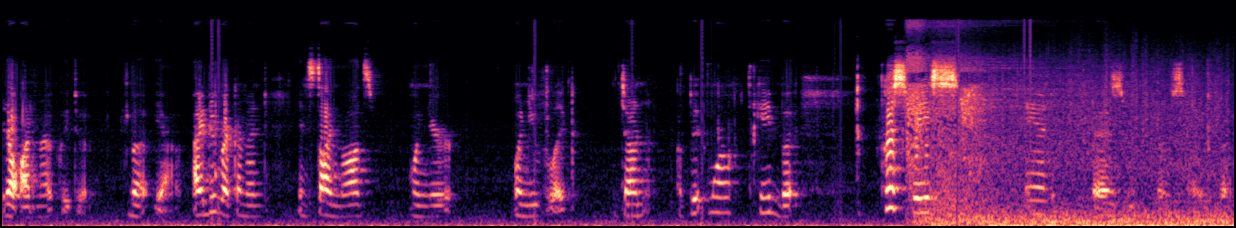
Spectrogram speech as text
It'll automatically do it. But yeah, I do recommend installing mods when you're when you've like done a bit more with the game, but press space and as we oh sorry, but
